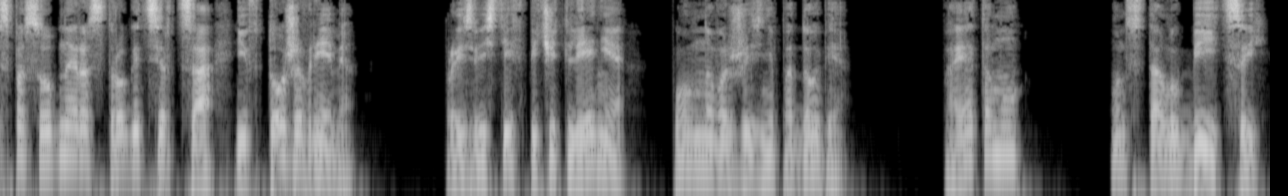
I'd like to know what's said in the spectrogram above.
способное растрогать сердца и в то же время произвести впечатление полного жизнеподобия. Поэтому он стал убийцей,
